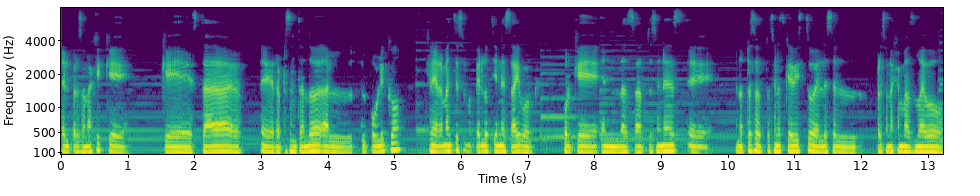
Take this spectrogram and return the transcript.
el personaje que, que está eh, representando al, público, generalmente ese papel lo tiene Cyborg. Porque en las adaptaciones, eh, en otras adaptaciones que he visto, él es el personaje más nuevo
